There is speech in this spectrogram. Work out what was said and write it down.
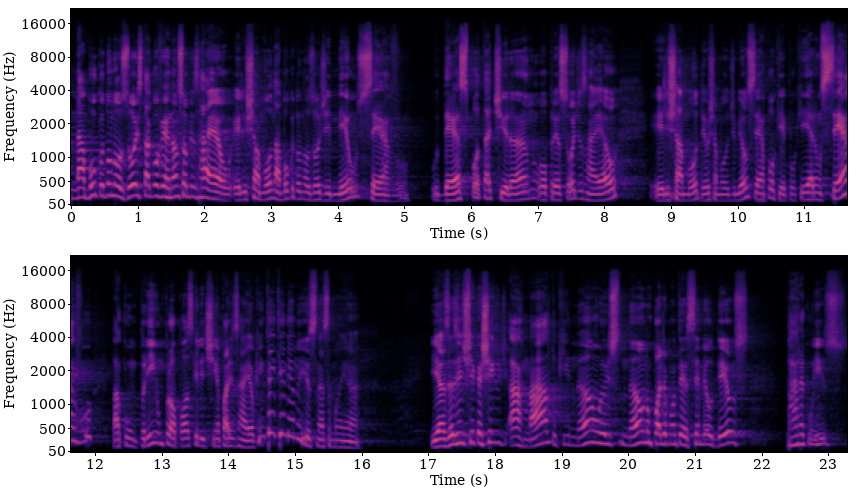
Nabucodonosor está governando sobre Israel. Ele chamou Nabucodonosor de meu servo, o déspota, tirano, opressor de Israel. Ele chamou, Deus chamou de meu servo. Por quê? Porque era um servo para cumprir um propósito que ele tinha para Israel. Quem está entendendo isso nessa manhã? E às vezes a gente fica cheio de armado que não, isso não, não pode acontecer. Meu Deus, para com isso.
